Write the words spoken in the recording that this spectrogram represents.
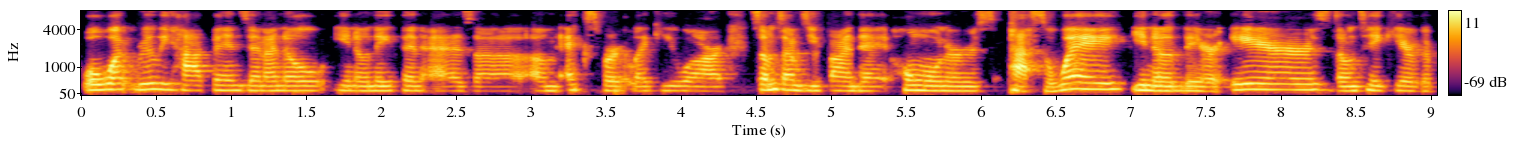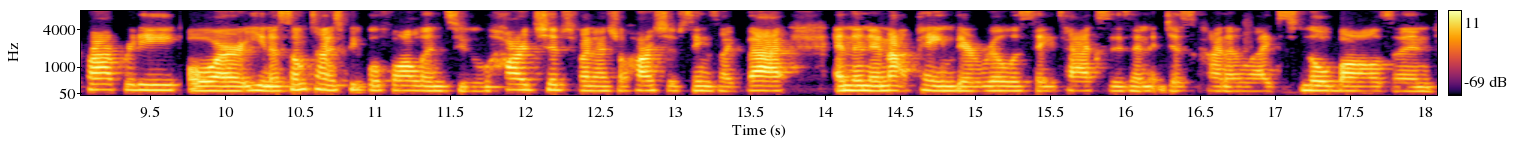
Well, what really happens, and I know, you know, Nathan, as a um, expert like you are, sometimes you find that homeowners pass away, you know, their heirs don't take care of the property, or, you know, sometimes people fall into hardships, financial hardships, things like that, and then they're not paying their real estate taxes, and it just kind of like snowballs and,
